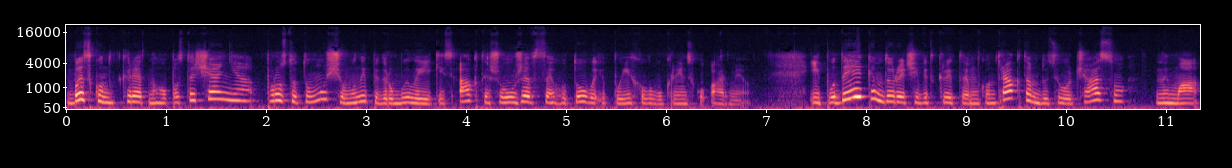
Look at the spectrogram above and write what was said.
без конкретного постачання, просто тому, що вони підробили якісь акти, що вже все готове і поїхало в українську армію. І по деяким, до речі, відкритим контрактам до цього часу нема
